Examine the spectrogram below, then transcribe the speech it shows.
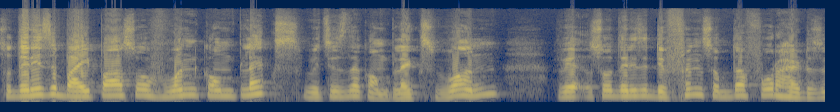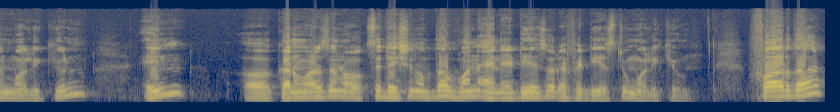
So there is a bypass of one complex which is the complex 1 where, so there is a difference of the 4 hydrogen molecule in uh, conversion or oxidation of the one NADH or FADH2 molecule. Further,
